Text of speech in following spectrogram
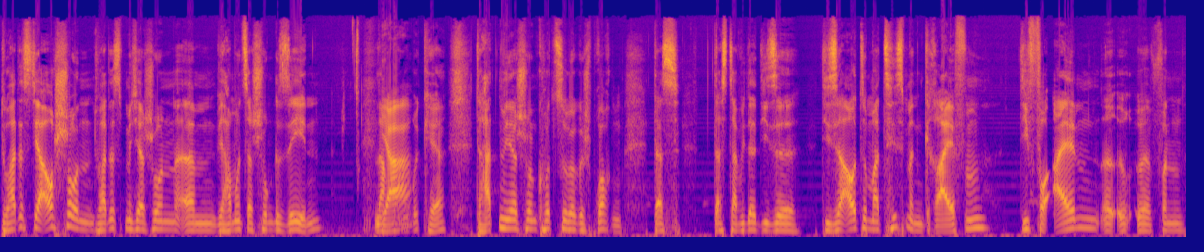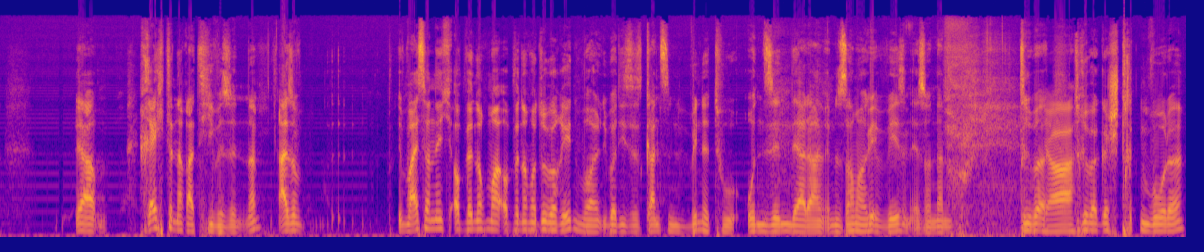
du hattest ja auch schon, du hattest mich ja schon, ähm, wir haben uns ja schon gesehen nach Ja. der Rückkehr. Da hatten wir ja schon kurz drüber gesprochen, dass, dass da wieder diese, diese Automatismen greifen, die vor allem äh, äh, von ja, rechte Narrative sind. Ne? Also ich weiß ja nicht, ob wir nochmal ob wir noch mal drüber reden wollen, über dieses ganzen Winnetou-Unsinn, der da im Sommer Wir- gewesen ist und dann drüber, Ja. drüber gestritten wurde.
